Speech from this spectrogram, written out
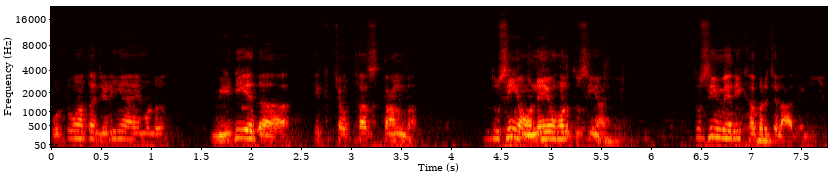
ਫੋਟੋਆਂ ਤਾਂ ਜਿਹੜੀਆਂ ਐ ਹੁਣ ਮੀਡੀਆ ਦਾ ਇੱਕ ਚੌਥਾ ਸਤੰਭ ਆ। ਤੁਸੀਂ ਆਉਨੇ ਹੋ, ਹੁਣ ਤੁਸੀਂ ਆਏ ਹੋ। ਤੁਸੀਂ ਮੇਰੀ ਖਬਰ ਚਲਾ ਦੇਣੀ ਹੈ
